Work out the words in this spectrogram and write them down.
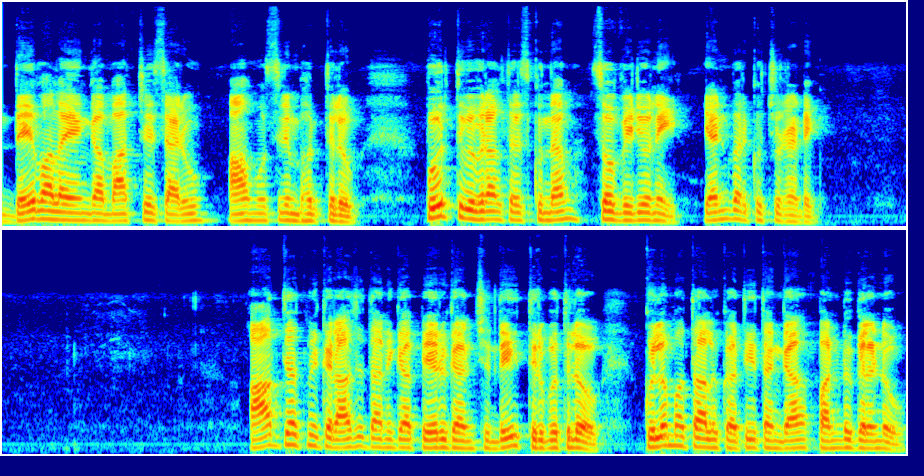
దేవాలయంగా మార్చేశారు ఆ ముస్లిం భక్తులు. పూర్తి వివరాలు తెలుసుకుందాం. సో వీడియోని ఎండ్ వరకు చూడండి. ఆధ్యాత్మిక రాజధానిగా పేరుగాంచింది తిరుపతిలో కులమతాలకు అతీతంగా పండుగలను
